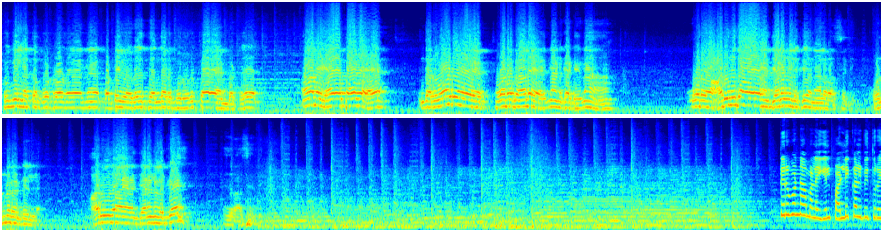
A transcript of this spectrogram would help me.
குங்கில் நிலத்தம் கூட்டு ரோடு கொட்டையூர் தெங்கருப்பூர் பேராயம்பட்டு. அதனால் ஏறத்தாழ இந்த ரோடு போடுறதால என்னன்னு கேட்டீங்கன்னா ஒரு அறுபதாயிரம் ஜனங்களுக்கு இதனால வசதி. ஒன்று ரெண்டு இல்லை. அறுபதாயிரம் ஜனங்களுக்கு இது வசதி. திருவண்ணாமலையில் பள்ளிக்கல்வித்துறை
